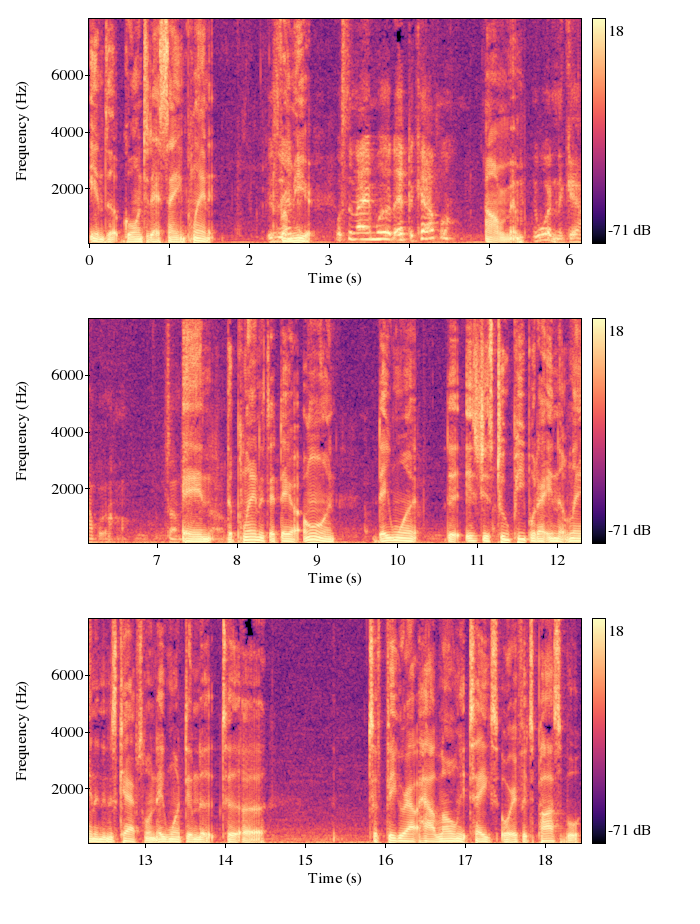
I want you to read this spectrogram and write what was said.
ends up going to that same planet Is from here. What's the name of it at the Capitol? I don't remember. It wasn't the Capitol. Something. and no. the planet that they are on, they want the it's just two people that end up landing in this capsule, and they want them to to uh, to figure out how long it takes, or if it's possible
